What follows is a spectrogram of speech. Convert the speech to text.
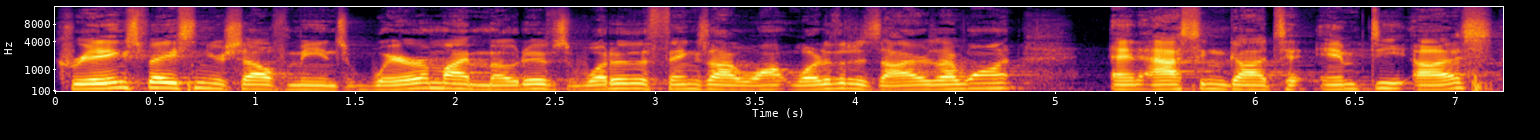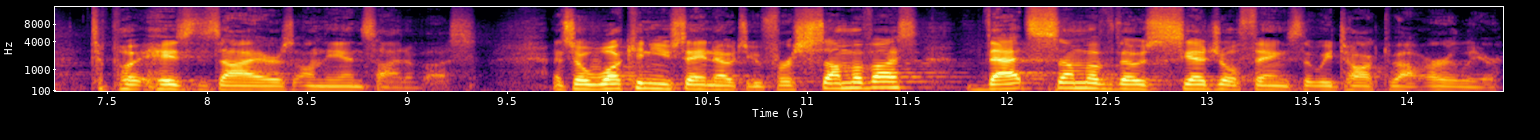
Creating space in yourself means where are my motives? What are the things I want? What are the desires I want? And asking God to empty us to put his desires on the inside of us. And so, what can you say no to? For some of us, that's some of those schedule things that we talked about earlier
